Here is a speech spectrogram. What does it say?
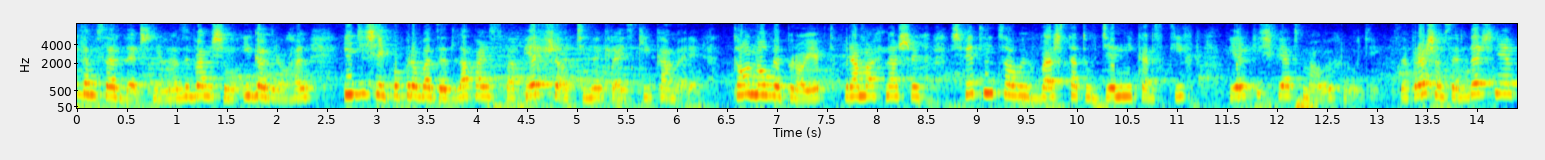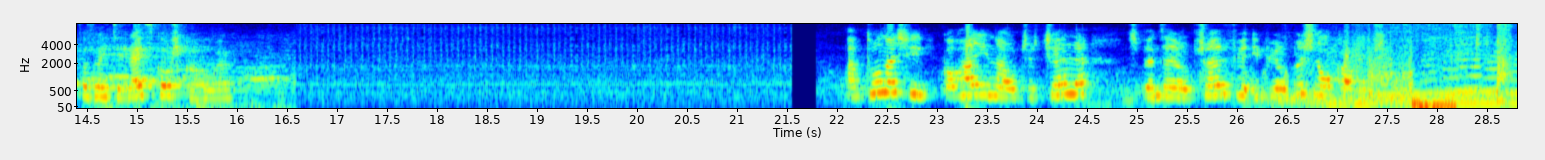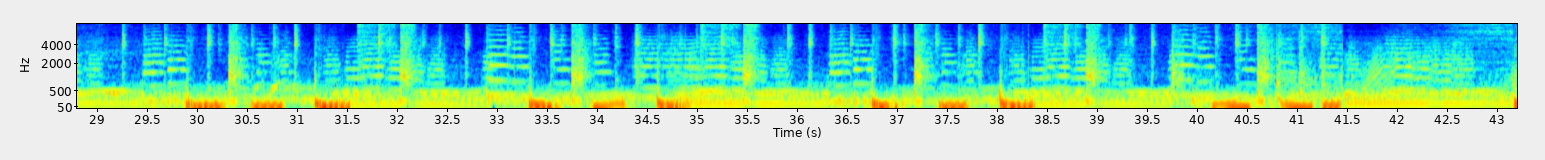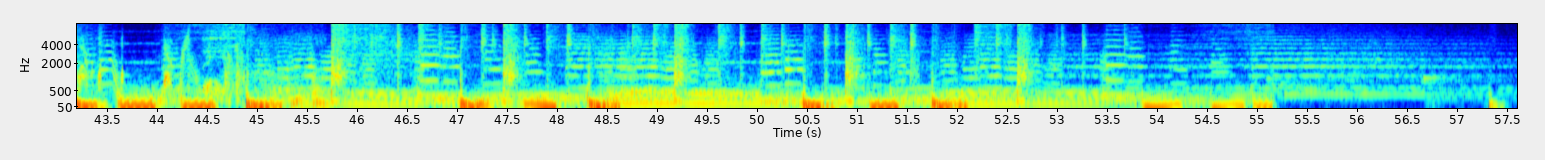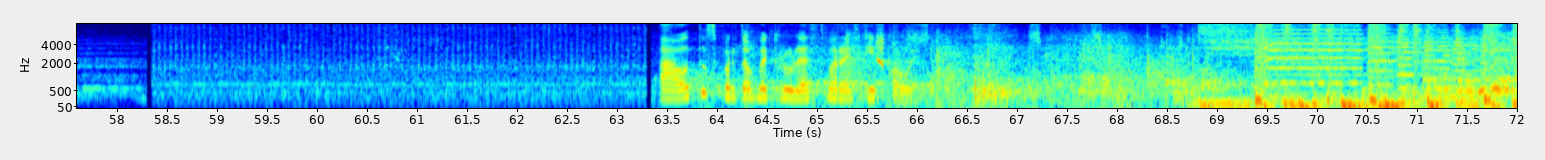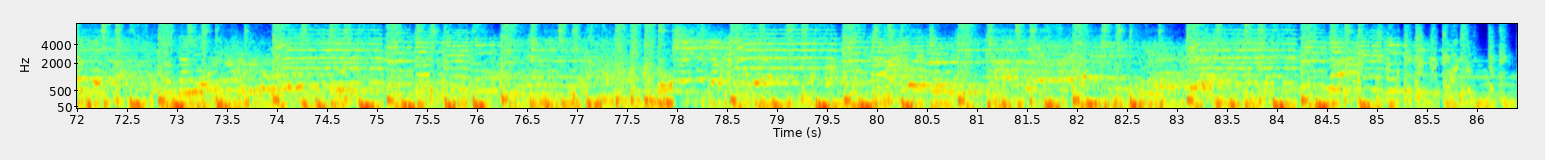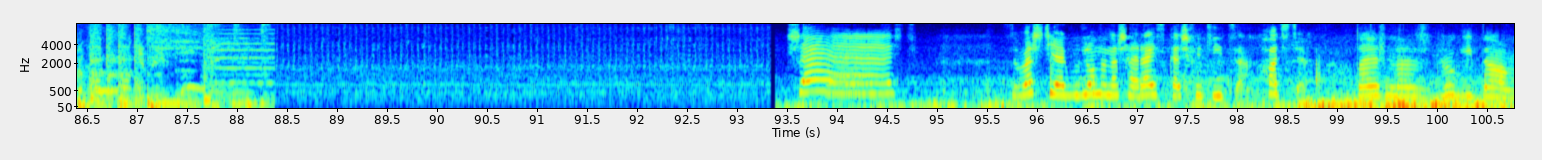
Witam serdecznie, nazywam się Iga Grochal i dzisiaj poprowadzę dla Państwa pierwszy odcinek Rajskiej Kamery. To nowy projekt w ramach naszych świetlicowych warsztatów dziennikarskich Wielki Świat Małych Ludzi. Zapraszam serdecznie, poznajcie Rajską Szkołę. A tu nasi kochani nauczyciele spędzają przerwy i piją pyszną kawusię. A oto sportowe królestwo Rajskiej Szkoły. Cześć! Zobaczcie, jak wygląda nasza rajska świetlica. Chodźcie. To jest nasz drugi dom.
